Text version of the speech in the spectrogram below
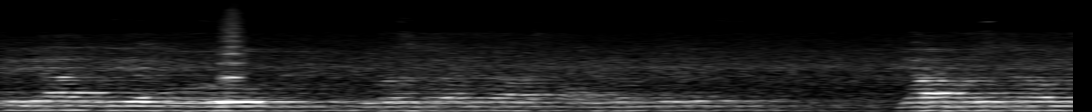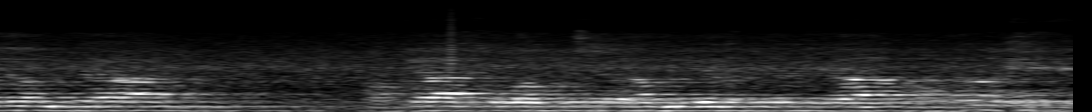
तरी आज या गौरव पुरस्काराचा कार्यक्रम केला. या पुरस्कारामध्ये आमच्या आपल्या सोलापूर शहरामध्ये असलेल्या या भारतामध्ये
